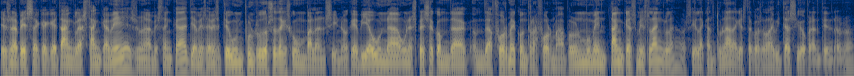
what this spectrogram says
És una peça que aquest angle es tanca més, una més tancat, i a més a més té un punt rodó sota que és com un balancí, no? que hi havia una, una espècie com de, de forma i contraforma. Per un moment tanques més l'angle, o sigui, la cantonada, aquesta cosa l'habitació, per entendre's, no?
